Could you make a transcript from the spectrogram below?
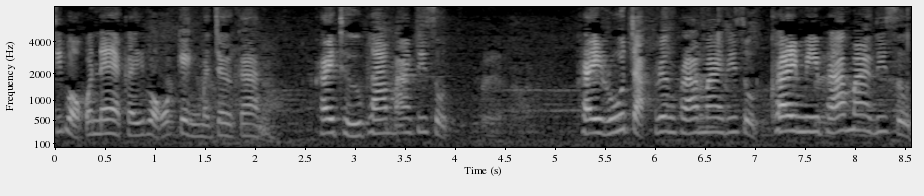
ที่บอกว่าแน่ ใครที่บอกว่าเก่งมาเจอกัน ใครถือพระมากที่สุด ใครรู้จักเรื่องพระมากที่สุด ใครมีพระมากที่สุด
